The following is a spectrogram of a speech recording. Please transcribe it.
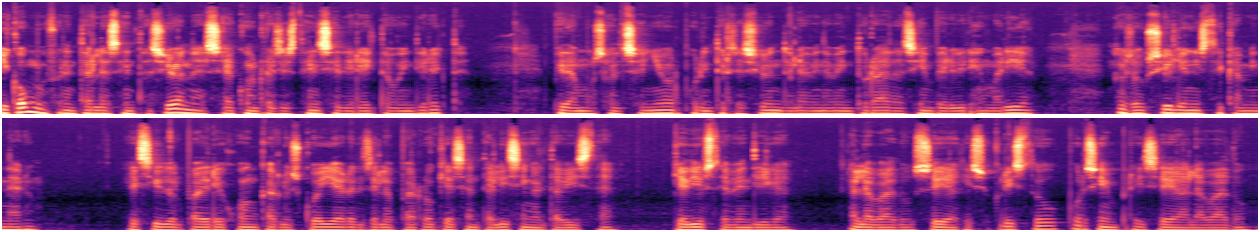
y cómo enfrentar las tentaciones, sea con resistencia directa o indirecta. Pidamos al Señor, por intercesión de la bienaventurada siempre Virgen María, nos auxilie en este caminar. He sido el Padre Juan Carlos Cuellar desde la parroquia Santa Alicia en Altavista. Que Dios te bendiga. Alabado sea Jesucristo, por siempre sea alabado.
